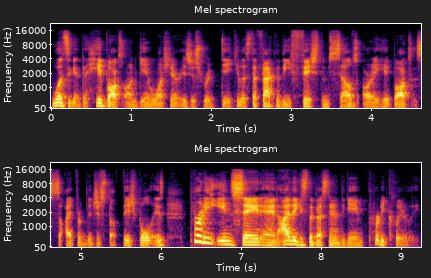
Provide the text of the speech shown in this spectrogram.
once again, the hitbox on Game & Watch Nair is just ridiculous. The fact that the fish themselves are a hitbox aside from the just the fishbowl is pretty insane, and I think it's the best name in the game pretty clearly.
